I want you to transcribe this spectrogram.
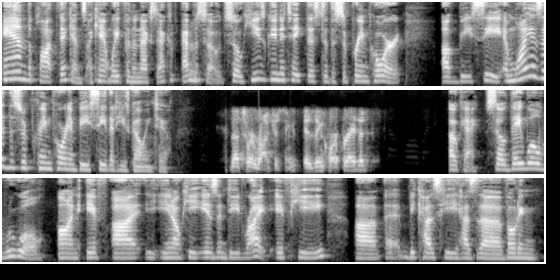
And the plot thickens. I can't wait for the next ec- episode. Mm. So he's going to take this to the Supreme Court of BC. And why is it the Supreme Court in BC that he's going to? That's where Rogers is incorporated. Okay. So they will rule on if, uh, you know, he is indeed right. If he uh, uh, because he has the voting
